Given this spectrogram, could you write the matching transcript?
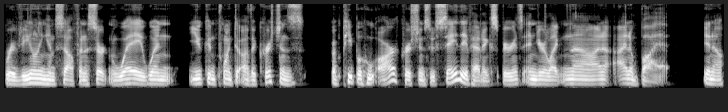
revealing himself in a certain way when you can point to other Christians people who are Christians who say they've had an experience and you're like, no, I don't- I don't buy it. You know,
